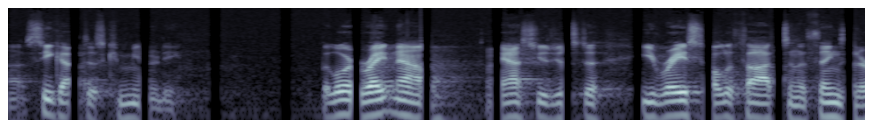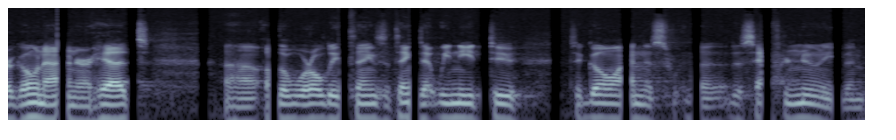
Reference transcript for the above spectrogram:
uh, seek out this community. But, Lord, right now, I ask you just to erase all the thoughts and the things that are going on in our heads uh, of the worldly things, the things that we need to, to go on this, uh, this afternoon, even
